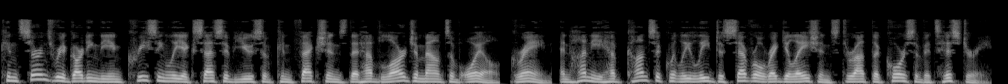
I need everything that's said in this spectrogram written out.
Concerns regarding the increasingly excessive use of confections that have large amounts of oil, grain, and honey have consequently led to several regulations throughout the course of its history.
